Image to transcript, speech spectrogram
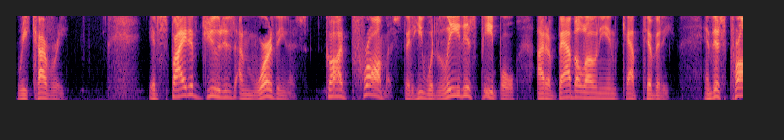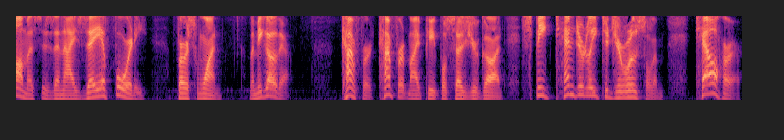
recovery, in spite of Judah's unworthiness, God promised that he would lead his people out of Babylonian captivity. And this promise is in Isaiah 40, verse 1. Let me go there. Comfort, comfort my people, says your God. Speak tenderly to Jerusalem. Tell her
